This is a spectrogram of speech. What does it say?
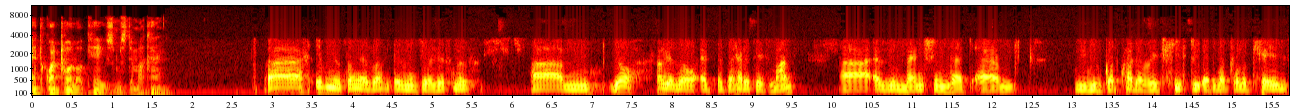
at KwaXolo Caves, Mr. Makhanya. Uh, evening, Songezo. Evening to your listeners. Um, yo, it's a Heritage Month. Uh, as you mentioned that um, we, have got quite a rich history at KwaXolo Caves.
